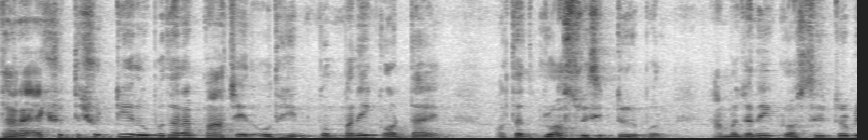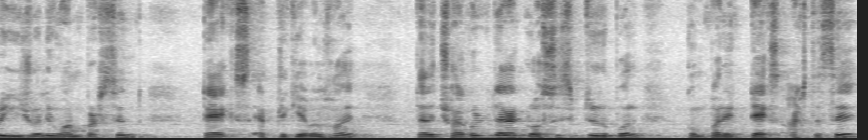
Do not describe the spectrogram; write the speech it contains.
ধারা একশো তেষট্টির উপধারা পাঁচের অধীন কোম্পানি কর দেয়, অর্থাৎ গ্রস রিসিপ্টের উপর। আমরা জানি গ্রস রিসিপ্টের উপর usually one percent tax applicable হয়। তাহলে ছয় কোটি টাকা গ্রস রিসিপ্টের উপর কোম্পানির ট্যাক্স আসতেছে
